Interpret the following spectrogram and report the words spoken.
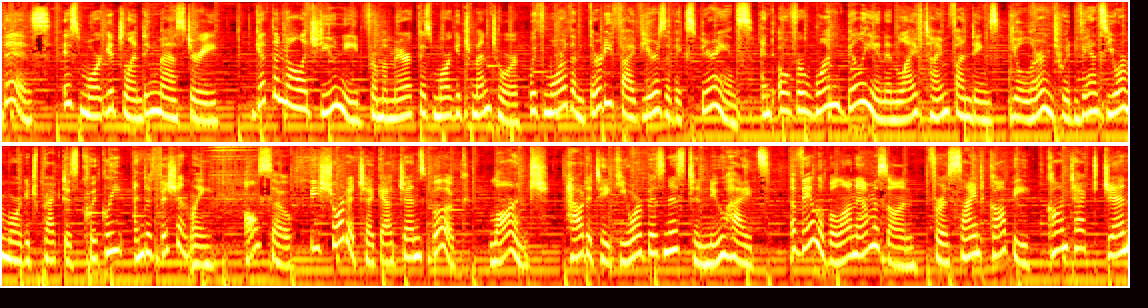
This is Mortgage Lending Mastery. Get the knowledge you need from America's Mortgage Mentor with more than 35 years of experience and over 1 billion in lifetime fundings. You'll learn to advance your mortgage practice quickly and efficiently. Also, be sure to check out Jen's book, Launch: How to Take Your Business to New Heights, available on Amazon. For a signed copy, contact Jen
